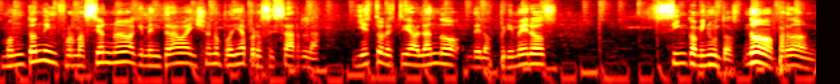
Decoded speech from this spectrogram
montón de información nueva que me entraba y yo no podía procesarla. Y esto lo estoy hablando de los primeros 5 minutos. No, perdón.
